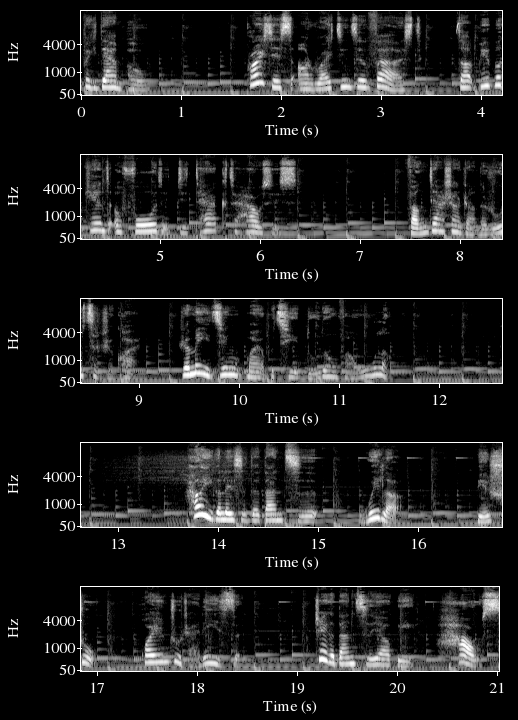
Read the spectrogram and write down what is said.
For example, prices are rising so fast that people can't afford detached houses. 房价上涨得如此之快，人们已经买不起独栋房屋了。还有一个类似的单词，villa，别墅、花园住宅的意思。这个单词要比 house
